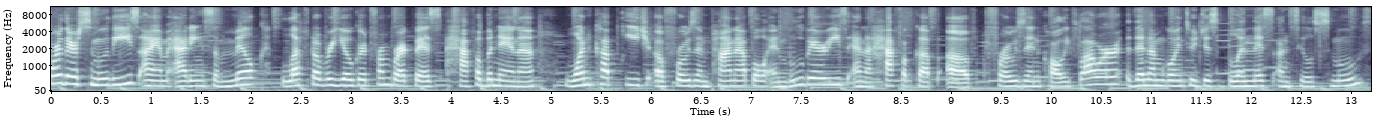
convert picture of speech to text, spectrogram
For their smoothies, I am adding some milk, leftover yogurt from breakfast, half a banana, one cup each of frozen pineapple and blueberries, and a half a cup of frozen cauliflower. Then I'm going to just blend this until smooth.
